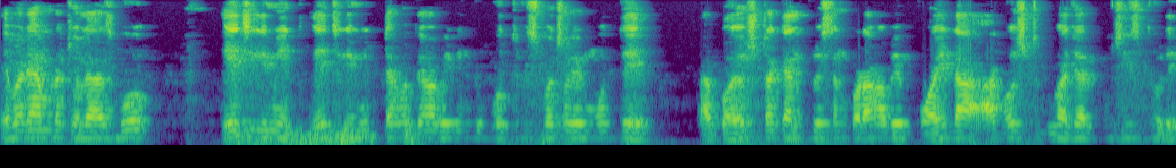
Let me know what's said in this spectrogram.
এবারে আমরা চলে আসব এজ লিমিট এজ লিমিটটা হতে হবে কিন্তু বত্রিশ বছরের মধ্যে, আর বয়সটা ক্যালকুলেশন করা হবে পয়লা আগস্ট দু হাজার পঁচিশ ধরে।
